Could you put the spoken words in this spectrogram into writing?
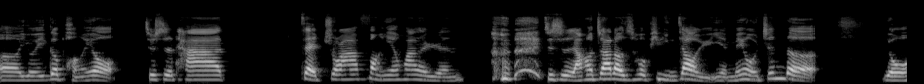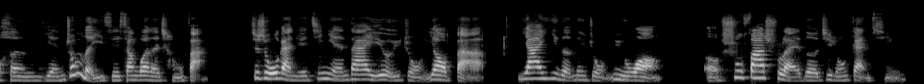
呃，有一个朋友，就是他在抓放烟花的人，就是然后抓到之后批评教育，也没有真的有很严重的一些相关的惩罚。就是我感觉今年大家也有一种要把压抑的那种欲望，呃，抒发出来的这种感情。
